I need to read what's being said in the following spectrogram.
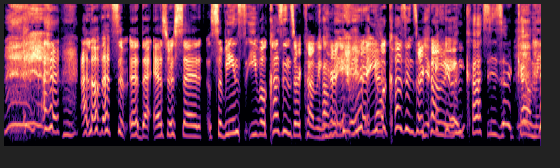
I love that uh, that Ezra said Sabine's evil cousins are coming. coming. Her, her evil cousins are Your coming. Evil cousins are coming.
